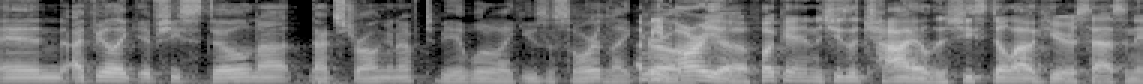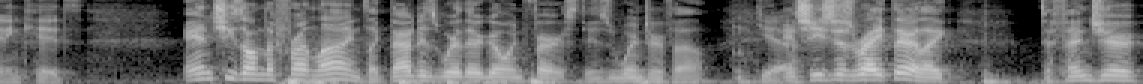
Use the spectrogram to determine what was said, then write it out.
And I feel like if she's still not that strong enough to be able to like use a sword, like I mean, girl- Arya, fucking, she's a child and she's still out here assassinating kids. and she's on the front lines. Like that is where they're going first. Is Winterfell. Yeah. And she's just right there, like, defend your,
